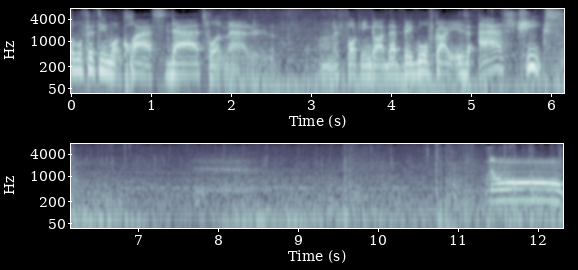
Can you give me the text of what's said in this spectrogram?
Level 15 what class? That's what mattered. Oh my fucking god, that big wolf guy is ass cheeks. No.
